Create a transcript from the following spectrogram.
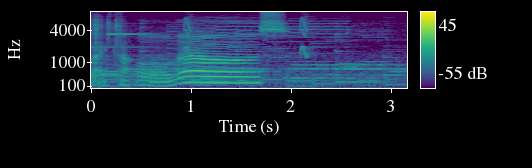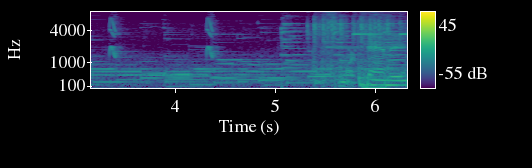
Buy a couple of those. Some more candy.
